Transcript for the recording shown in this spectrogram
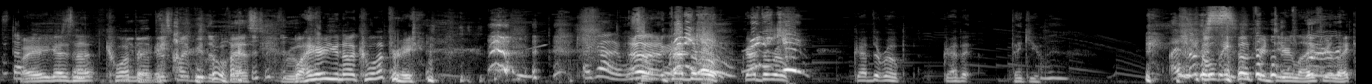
Stop Why are you guys yourself. not You cooperating? know, this might be the best group. Why are you not cooperating? I got it. Uh, grab the rope! Grab the rope! Grab the rope! Grab it! Thank you. I look Holding on for dear life, you're like,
